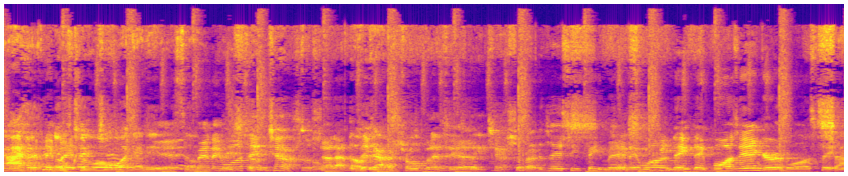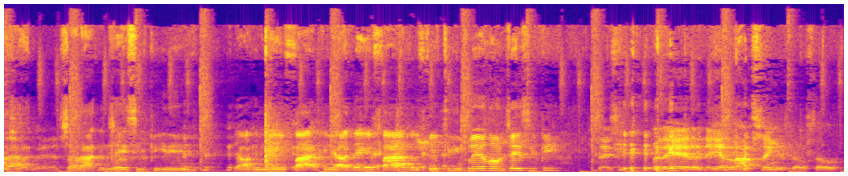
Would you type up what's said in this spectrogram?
I have they no clue on what that is. Yeah, so. man, they They won state state champs. champs. So So shout out to They Okay. got a JCP. trophy that says Yeah. state champs. Shout out to JCP, man. They JCP. won. They they boys and girls won state. Shout out, man. shout out to JCP then. Y'all can name five. Can y'all name five of the 15 players on JCP? JCP. But they had a, they had a lot of seniors though. So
